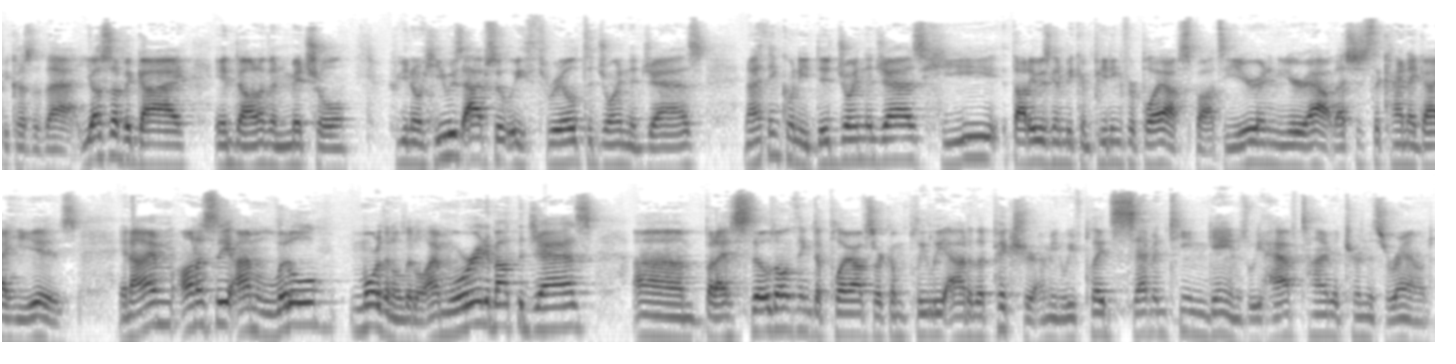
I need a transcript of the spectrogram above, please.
because of that. You also have a guy in Donovan Mitchell who you know he was absolutely thrilled to join the Jazz, and I think when he did join the Jazz, he thought he was going to be competing for playoff spots year in and year out. That's just the kind of guy he is. And I'm honestly I'm a little more than a little. I'm worried about the Jazz. Um, but I still don't think the playoffs are completely out of the picture. I mean, we've played 17 games. We have time to turn this around.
